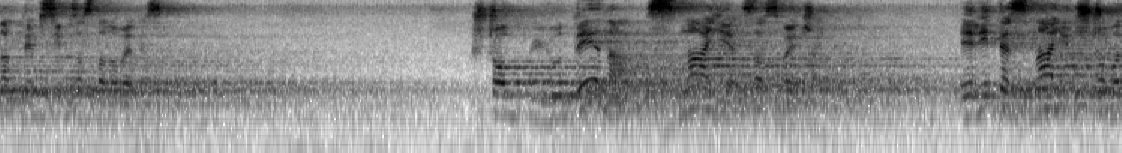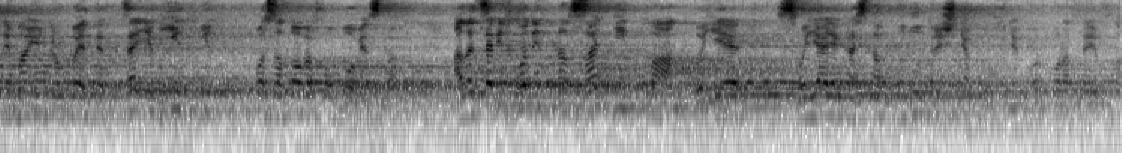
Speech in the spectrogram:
над тим всім застановитися. Щоб людина знає зазвичай. Еліти знають, що вони мають робити. Це є в їхніх посадових обов'язках. Але це відходить на задній план, бо є своя якась там внутрішня кухня, корпоративна,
